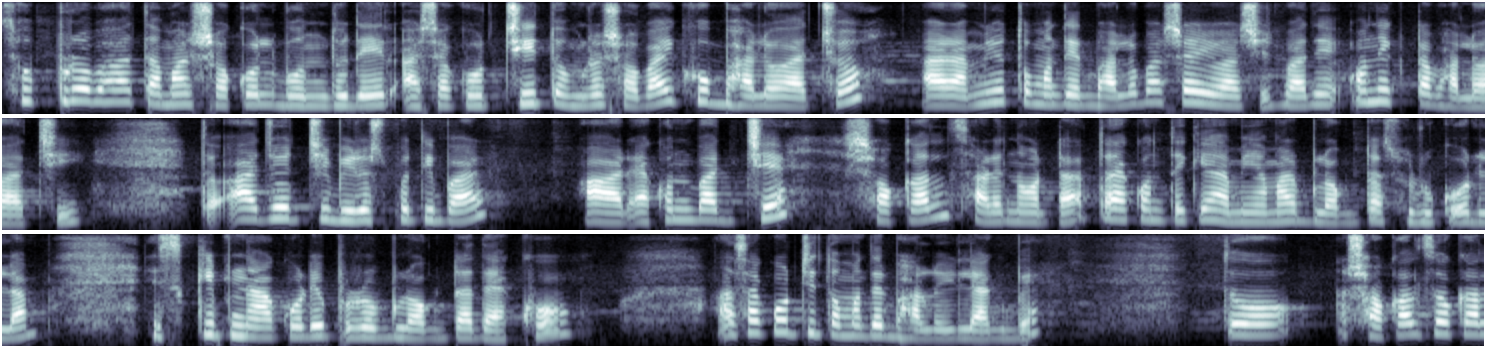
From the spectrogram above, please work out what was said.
সুপ্রভাত আমার সকল বন্ধুদের। আশা করছি তোমরা সবাই খুব ভালো আছো আর আমিও তোমাদের ভালোবাসায় ও আশীর্বাদে অনেকটা ভালো আছি। তো আজ হচ্ছে বৃহস্পতিবার আর এখন বাজছে সকাল সাড়ে নটা। তো এখন থেকে আমি আমার ব্লগটা শুরু করলাম। স্কিপ না করে পুরো ব্লগটা দেখো। আশা করছি তোমাদের ভালোই লাগবে। তো সকাল সকাল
